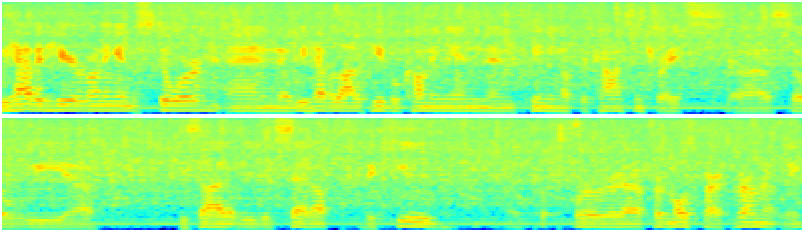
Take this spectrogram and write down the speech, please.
We have it here running in the store and uh, we have a lot of people coming in and cleaning up the concentrates. Uh, so we uh, decided we would set up the cube for, uh, for the most part permanently.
